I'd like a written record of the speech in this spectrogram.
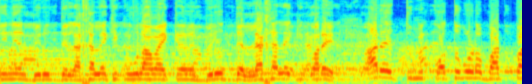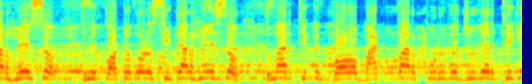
দিনের বিরুদ্ধে লেখালেখি উলামাই কেরামের বিরুদ্ধে লেখালেখি করে। আরে, তুমি কত বড় বাটপার হয়েছো, তুমি কত বড় সিটার হয়েছো, তোমার থেকে বড় বাটপার পূর্বে যুগের থেকে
